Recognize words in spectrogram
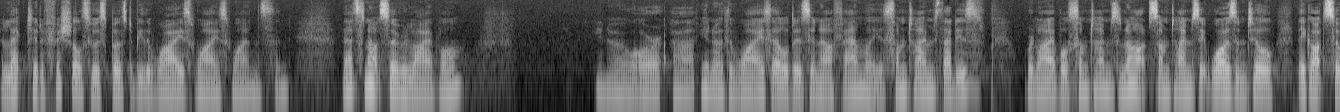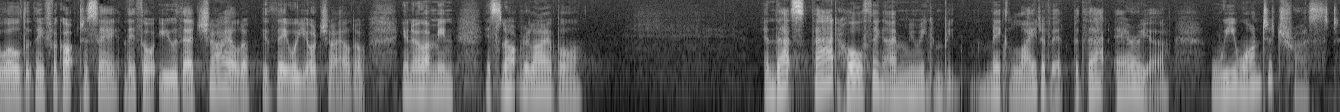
elected officials who are supposed to be the wise, wise ones, and that's not so reliable you know, or uh, you know, the wise elders in our families. Sometimes that is reliable, sometimes not. Sometimes it was until they got so old that they forgot to say they thought you their child, or they were your child, or you know, I mean, it's not reliable. And that's that whole thing. I mean, we can be, make light of it, but that area we want to trust.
